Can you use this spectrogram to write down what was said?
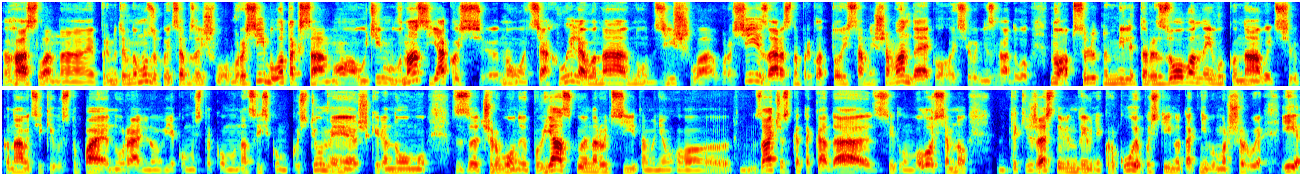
гасла на примітивну музику, і це б зайшло. В Росії було так само. Утім, в нас якось е, ну ця хвиля вона ну зійшла в Росії. Зараз, наприклад, той самий шаман, да, якого я сьогодні згадував, ну абсолютно мілітаризований виконавець, виконавець, який виступає ну реально в якомусь такому нацистському костюмі шкіряному з червоною пов'язкою на руці. Там у нього е, там, зачіска така, да, з світлим волоссям. Ну такі жести він дивні, крокує постійно, так ніби марширує, і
